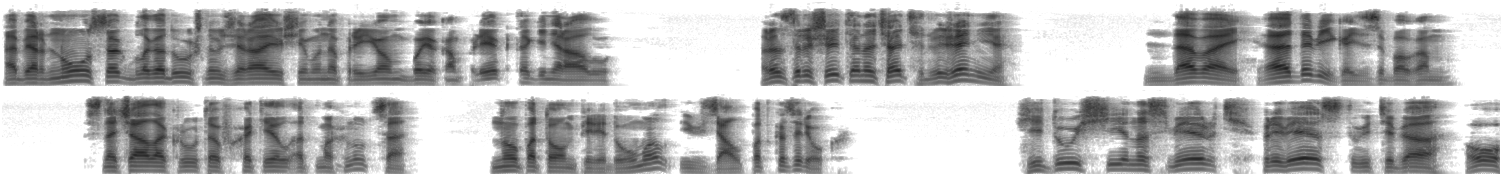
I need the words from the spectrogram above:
Обернулся к благодушно взирающему на прием боекомплекта генералу. «Разрешите начать движение?» «Давай, а двигай с Богом!» Сначала Крутов хотел отмахнуться, но потом передумал и взял под козырек. «Идущие на смерть приветствуют тебя, о,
